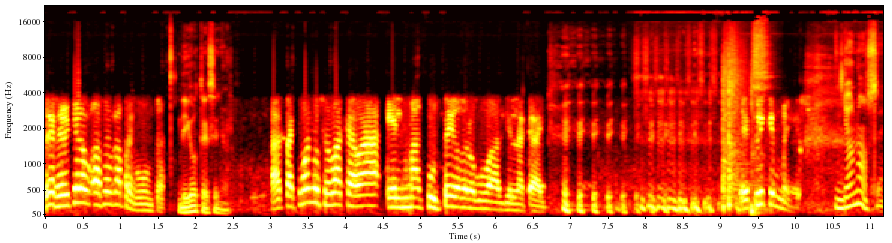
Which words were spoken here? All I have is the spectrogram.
Sergio, yo quiero hacer una pregunta. Diga usted, señor. ¿Hasta cuándo se va a acabar el macuteo de los guardias en la calle? Explíquenme eso. Yo no sé.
